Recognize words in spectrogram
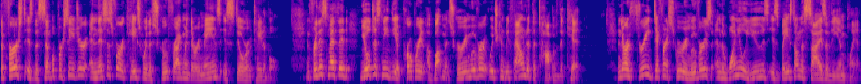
The first is the simple procedure, and this is for a case where the screw fragment that remains is still rotatable. And for this method, you'll just need the appropriate abutment screw remover, which can be found at the top of the kit. And there are three different screw removers, and the one you'll use is based on the size of the implant.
